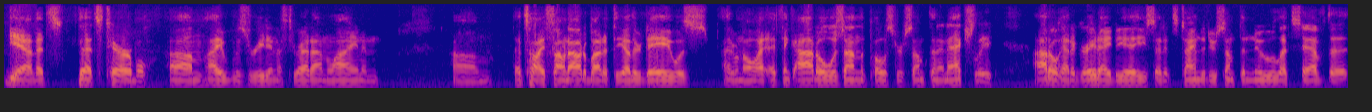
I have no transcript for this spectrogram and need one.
Yeah, that's that's terrible. Um, I was reading a thread online, and um, that's how I found out about it the other day. Was I don't know. I, I think Otto was on the post or something, and actually, Otto had a great idea. He said it's time to do something new. Let's have the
